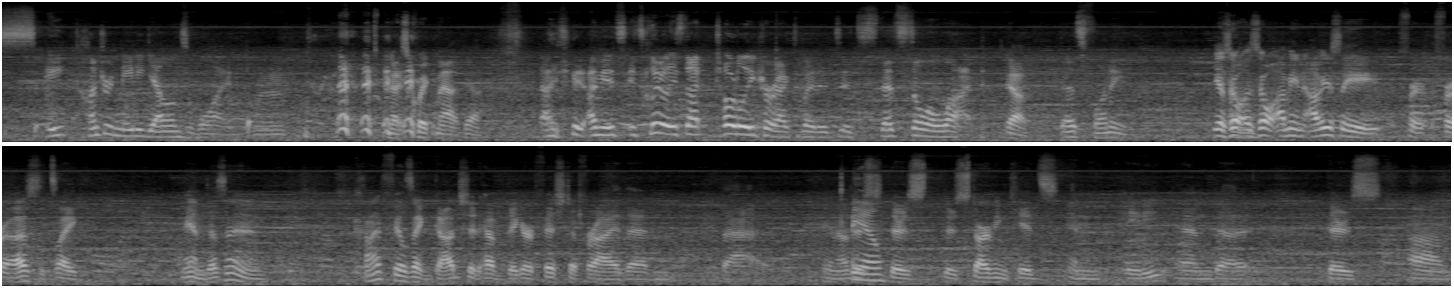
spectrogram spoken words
eight hundred and eighty gallons of wine. Mm-hmm. nice quick math. Yeah. I, I mean, it's it's clearly it's not totally correct, but it's it's that's still a lot. Yeah. That's funny. Yeah. So, um, so I mean, obviously, for for us, it's like, man, doesn't kind of feels like God should have bigger fish to fry than that. You know, there's Yeah. there's there's starving kids in Haiti, and uh, there's um,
